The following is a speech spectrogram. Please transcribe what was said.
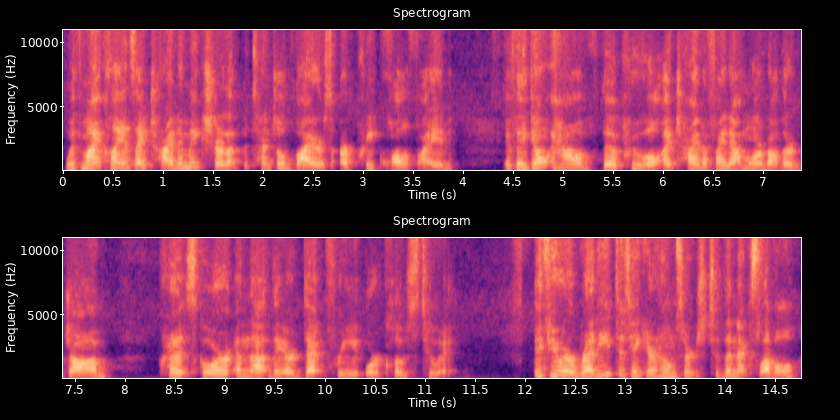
With my clients, I try to make sure that potential buyers are pre-qualified. If they don't have the approval, I try to find out more about their job, credit score, and that they are debt-free or close to it. If you are ready to take your home search to the next level,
